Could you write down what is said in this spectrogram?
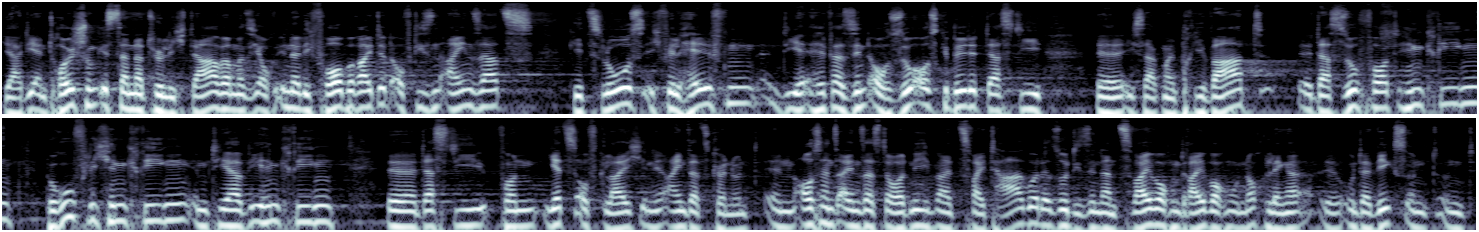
Ja, die Enttäuschung ist dann natürlich da, weil man sich auch innerlich vorbereitet auf diesen Einsatz. Geht's los, ich will helfen. Die Helfer sind auch so ausgebildet, dass die ich sag mal, privat äh, das sofort hinkriegen, beruflich hinkriegen, im THW hinkriegen, äh, dass die von jetzt auf gleich in den Einsatz können. Und im Auslandseinsatz dauert nicht mal zwei Tage oder so, die sind dann zwei Wochen, drei Wochen und noch länger unterwegs und, und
